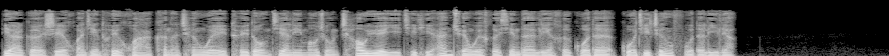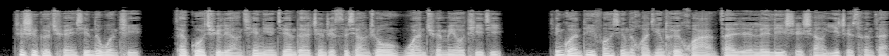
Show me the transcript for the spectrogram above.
第二个是环境退化可能成为推动建立某种超越以集体安全为核心的联合国的国际政府的力量。这是个全新的问题，在过去两千年间的政治思想中完全没有提及。尽管地方性的环境退化在人类历史上一直存在，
